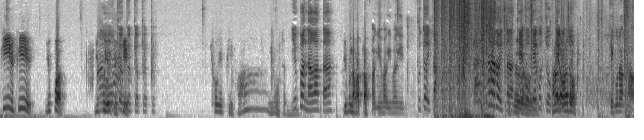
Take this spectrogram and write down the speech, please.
필 필. 6번. 6번 아, 오케이 여기 오케이 피. 오케이 오케이 오케이 초계피. 아 이거 못 잡네. 6번 나갔다 6번 나갔다. 확인, 확인, 확인. 붙어 있다. 하나 더 있다. 나이스. 개구 개구 쪽. 하나 더 개구 하나 쪽. 더. 개구 낙하.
